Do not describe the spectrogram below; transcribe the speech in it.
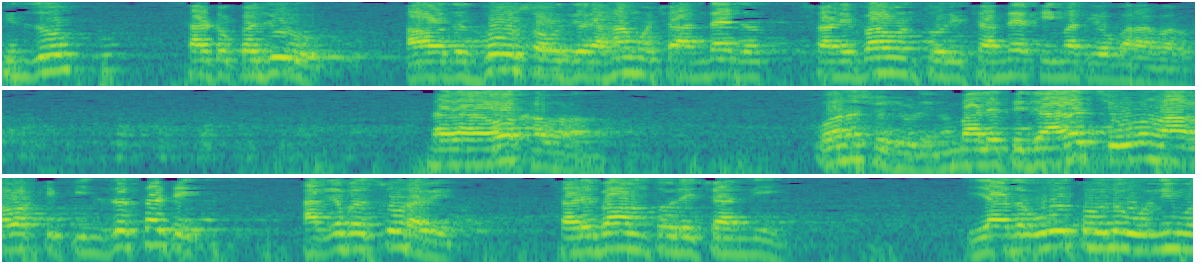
500 کجورو او د 200 درهم چاندې د 52 توري چاندې قیمت یو برابرو دا یو خبره ونه شو جوړې نو مال تجارت چې ونه هغه وخت کې 15 سټه هغه به سوره وي سړی باون تولې چاندي یا د وو تولو ونیمو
